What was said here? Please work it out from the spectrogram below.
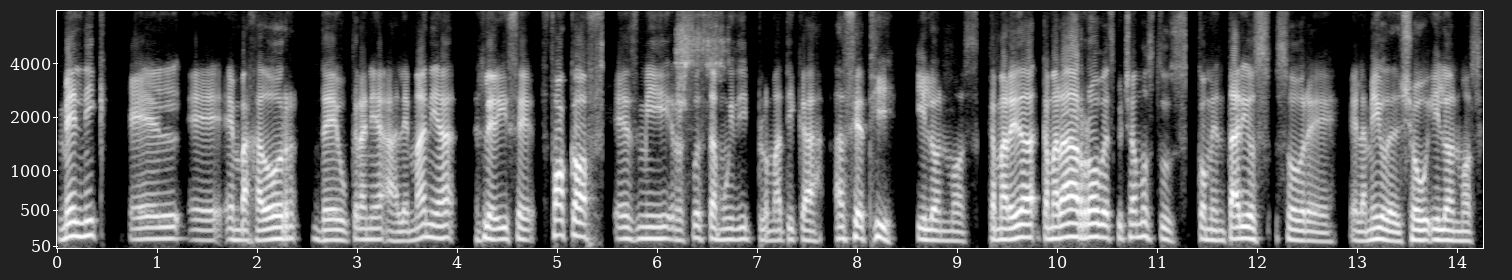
Melnik, el eh, embajador de Ucrania a Alemania, le dice, fuck off, es mi respuesta muy diplomática hacia ti. Elon Musk. Camarada, camarada Rob, escuchamos tus comentarios sobre el amigo del show, Elon Musk.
